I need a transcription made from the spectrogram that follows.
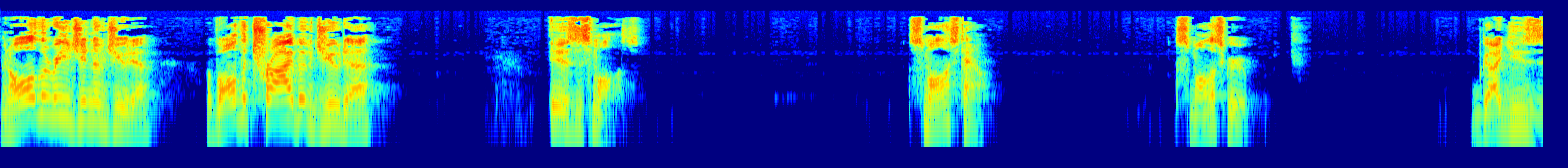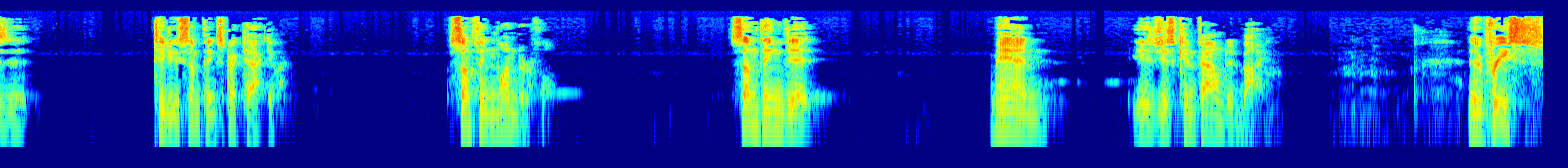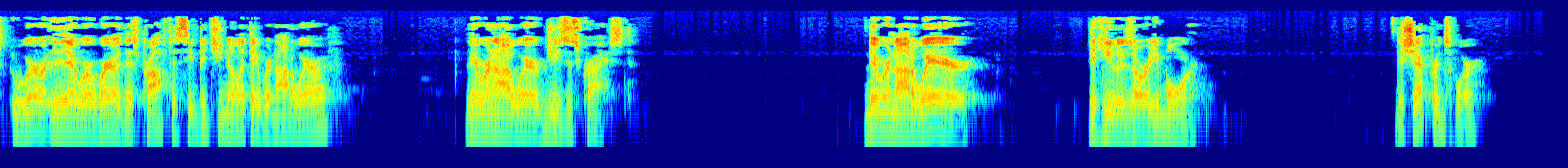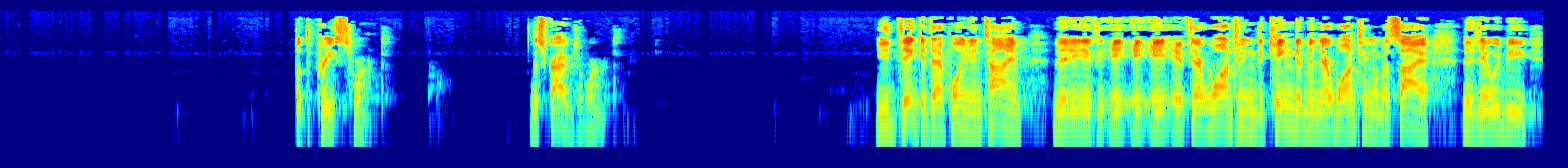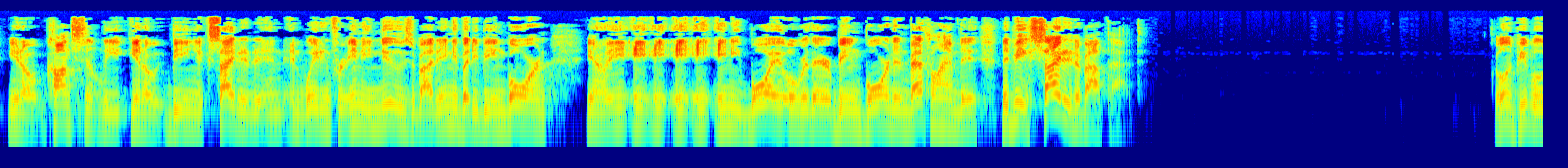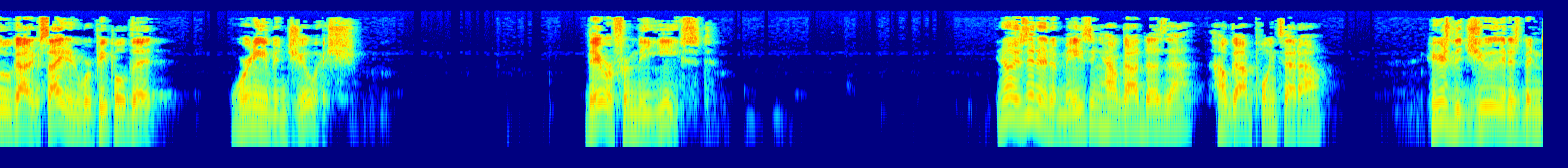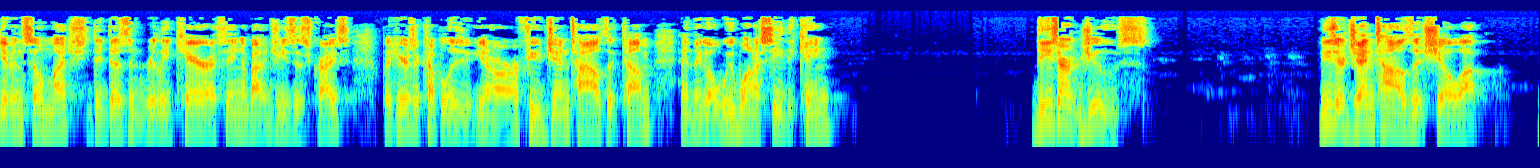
In all the region of Judah, of all the tribe of Judah, is the smallest. Smallest town. Smallest group. God uses it to do something spectacular something wonderful. Something that man is just confounded by. The priests were, they were aware of this prophecy, but you know what they were not aware of? They were not aware of Jesus Christ. They were not aware that he was already born. The shepherds were. But the priests weren't. The scribes weren't. You'd think at that point in time that if, if they're wanting the kingdom and they're wanting a Messiah, that they would be, you know, constantly, you know, being excited and, and waiting for any news about anybody being born, you know, any boy over there being born in Bethlehem. They, they'd be excited about that. The only people who got excited were people that weren't even Jewish. They were from the East. You know, isn't it amazing how God does that? How God points that out? Here's the Jew that has been given so much that doesn't really care a thing about Jesus Christ. But here's a couple of, you know, or a few Gentiles that come and they go, we want to see the king. These aren't Jews. These are Gentiles that show up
